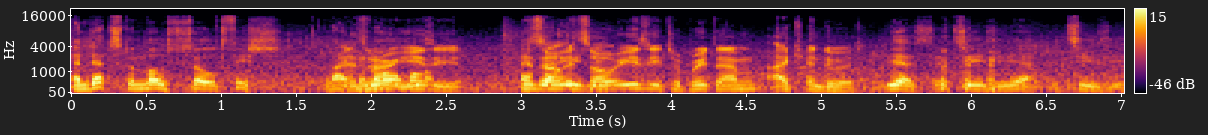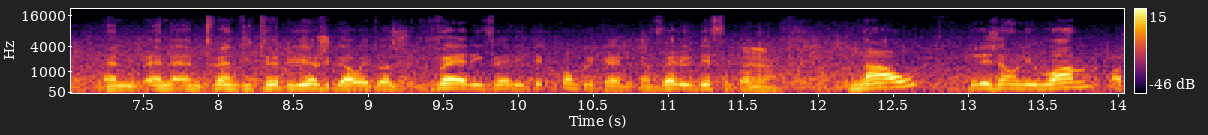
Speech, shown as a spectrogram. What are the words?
and that's the most sold fish. Like it's a very normal, easy. And so, it's so easy to breed them. I can do it. Yes, it's easy. Yeah, it's easy. And, and and 20, 30 years ago, it was very, very complicated and very difficult. Yeah. Now there is only one or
